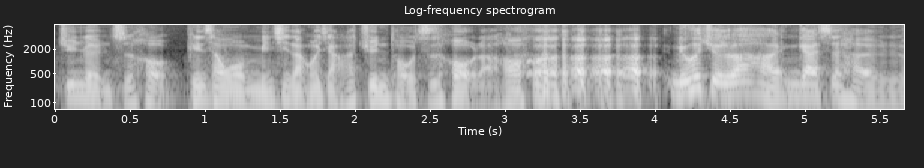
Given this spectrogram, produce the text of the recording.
军人之后，平常我们民进党会讲他军头之后了哈 你会觉得他应该是很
